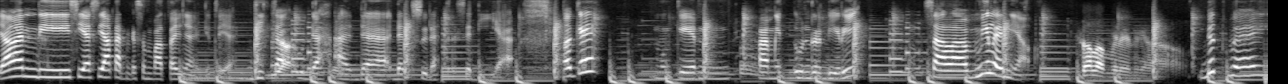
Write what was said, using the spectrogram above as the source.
Jangan disia-siakan kesempatannya gitu ya. Jika Ya. udah ada dan sudah tersedia. Oke, mungkin pamit undur diri. Salam milenial. salam milenial Goodbye.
